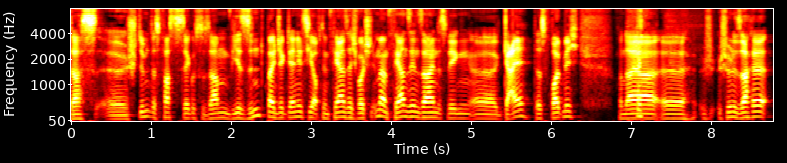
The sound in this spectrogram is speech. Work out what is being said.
Das äh, stimmt, das fasst sehr gut zusammen. Wir sind bei Jack Daniels hier auf dem Fernseher. Ich wollte schon immer im Fernsehen sein, deswegen äh, geil, das freut mich. Von daher äh, schöne Sache.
